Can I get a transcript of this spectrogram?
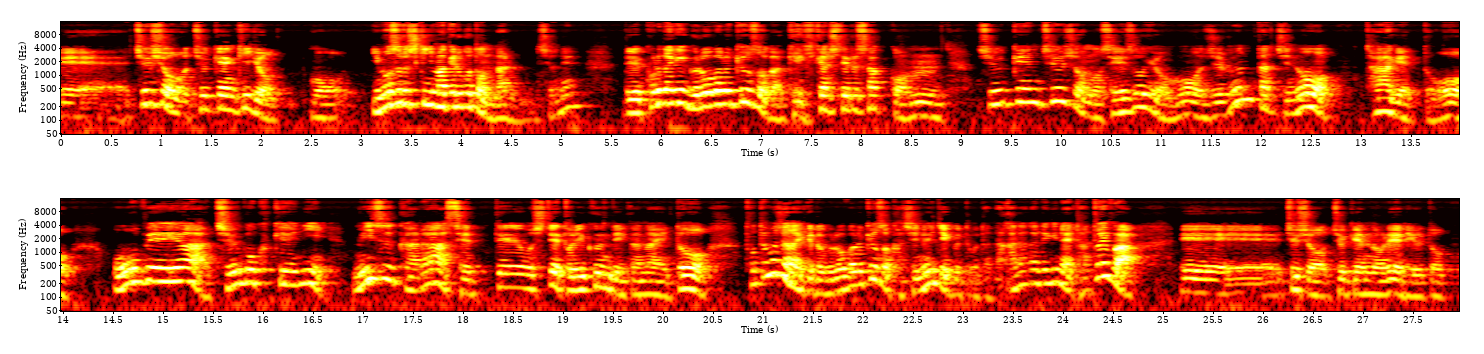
えー中小、中堅企業も芋づる式に負けることになるんですよね。で、これだけグローバル競争が激化している昨今、中堅中小の製造業も自分たちのターゲットを欧米や中国系に自ら設定をして取り組んでいかないと、とてもじゃないけどグローバル競争を勝ち抜いていくってことはなかなかできない。例えば、えー中小、中堅の例で言うと、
